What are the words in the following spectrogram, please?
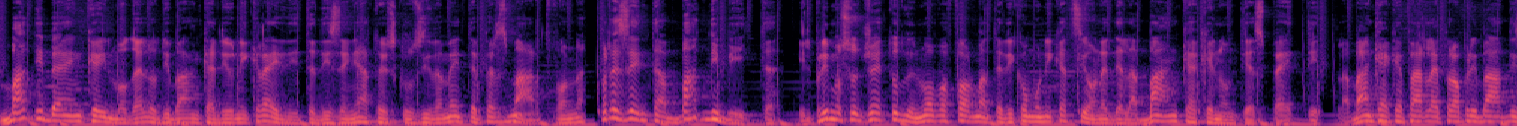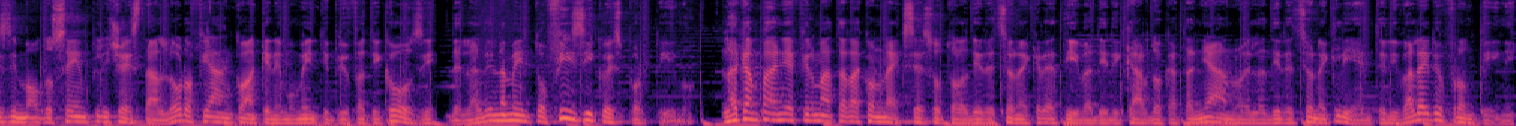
Buddy Bank, il modello di banca di Unicredit disegnato esclusivamente per smartphone, presenta Buddy Bit, il primo soggetto del nuovo format di comunicazione della banca che non ti aspetti. La banca che parla ai propri buddies in modo semplice e sta al loro fianco anche nei momenti più faticosi dell'allenamento fisico e sportivo. La campagna è firmata da Connexe sotto la direzione creativa di Riccardo Catagnano e la direzione cliente di Valerio Frontini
